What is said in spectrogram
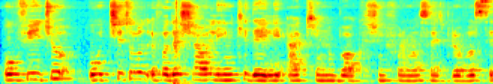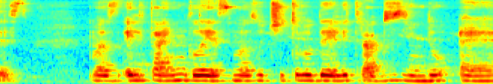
o vídeo, o título, eu vou deixar o link dele aqui no box de informações para vocês. Mas ele tá em inglês, mas o título dele traduzindo é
